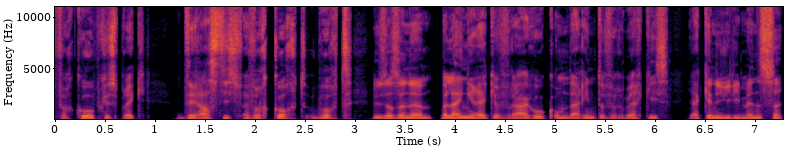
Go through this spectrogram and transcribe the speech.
verkoopgesprek drastisch verkort wordt. Dus dat is een, een, belangrijke vraag ook om daarin te verwerken is, ja, kennen jullie mensen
